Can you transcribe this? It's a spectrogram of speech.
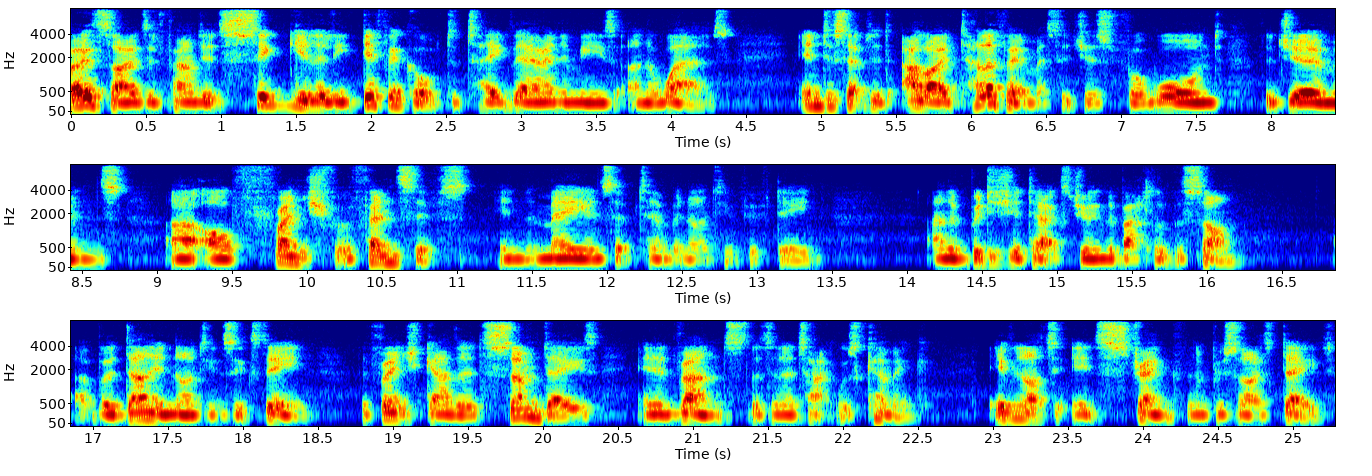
both sides had found it singularly difficult to take their enemies unawares intercepted Allied telephone messages forewarned the Germans uh, of French offensives in the May and September 1915 and of British attacks during the Battle of the Somme. At Verdun in 1916, the French gathered some days in advance that an attack was coming, if not its strength and precise date.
